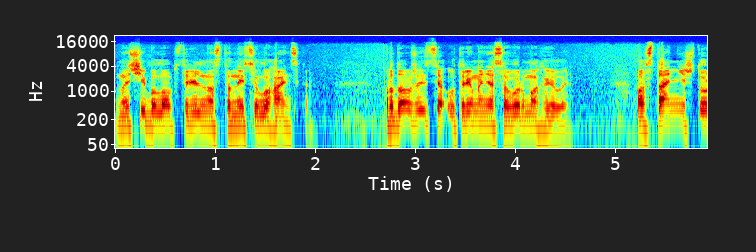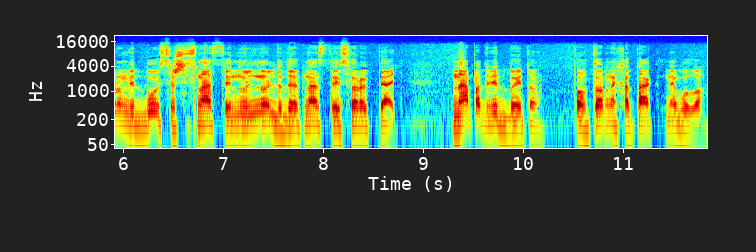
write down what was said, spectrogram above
вночі було обстріляно станицю Луганська. Продовжується утримання Савур-Могили. Останній штурм відбувся з 16.00 до 19.45. Напад відбито. Повторних атак не було.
